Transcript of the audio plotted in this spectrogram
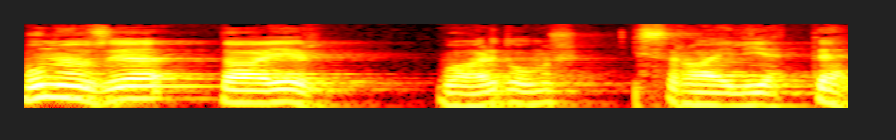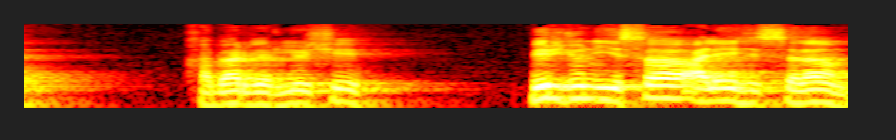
Bu mövzuya dair varid olmuş İsrailiyyətdə xəbər verilir ki, bir gün İsa aleyhisselam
